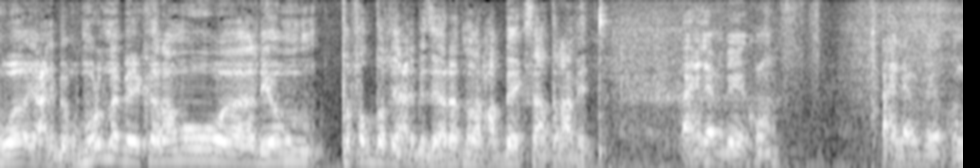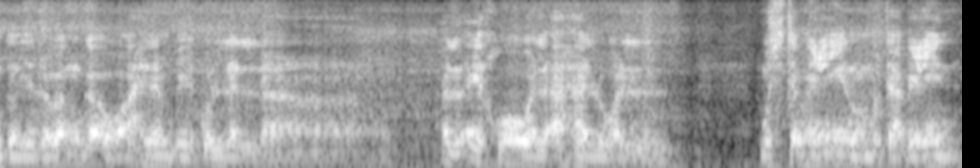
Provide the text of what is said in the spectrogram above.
ويعني بامرنا بكرمه واليوم تفضل يعني بزيارتنا مرحبا بك سعادة العميد. أهلا بكم. أهلا بكم دنيا دوانجا واهلا بكل ال- الأخوة والأهل والمستمعين والمتابعين.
